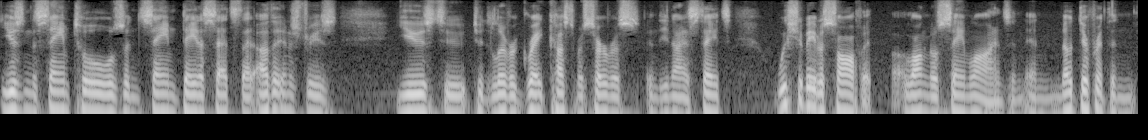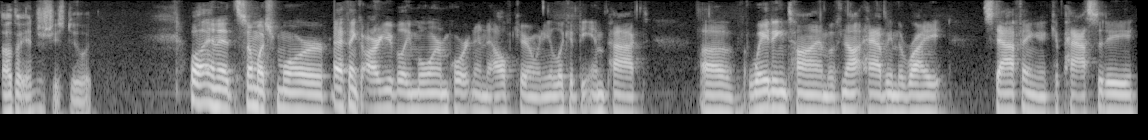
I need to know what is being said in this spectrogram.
using the same tools and same data sets that other industries use to, to deliver great customer service in the United States, we should be able to solve it along those same lines and, and no different than other industries do it. Well, and it's so much more, I think, arguably more important in healthcare when you look at the impact of waiting time, of not having the right staffing and capacity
